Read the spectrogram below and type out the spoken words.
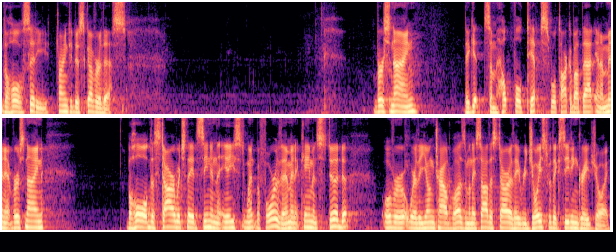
the whole city trying to discover this. Verse 9, they get some helpful tips. We'll talk about that in a minute. Verse 9 Behold, the star which they had seen in the east went before them, and it came and stood over where the young child was. And when they saw the star, they rejoiced with exceeding great joy.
